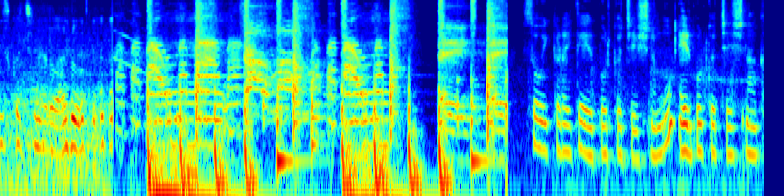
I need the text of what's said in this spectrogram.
తీసుకొచ్చినారు వాళ్ళు ఇక్కడైతే ఎయిర్పోర్ట్కి వచ్చేసినాము. ఎయిర్పోర్ట్కి వచ్చేసినాక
